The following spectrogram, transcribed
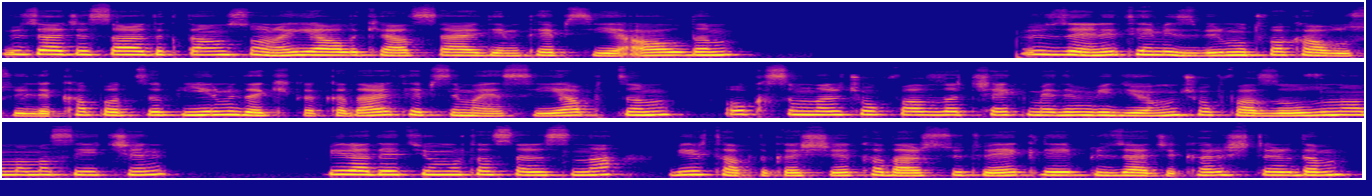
Güzelce sardıktan sonra yağlı kağıt serdiğim tepsiye aldım. Üzerini temiz bir mutfak havlusu ile kapatıp 20 dakika kadar tepsi mayası yaptım. O kısımları çok fazla çekmedim videomun çok fazla uzun olmaması için. Bir adet yumurta sarısına bir tatlı kaşığı kadar sütü ekleyip güzelce karıştırdım.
